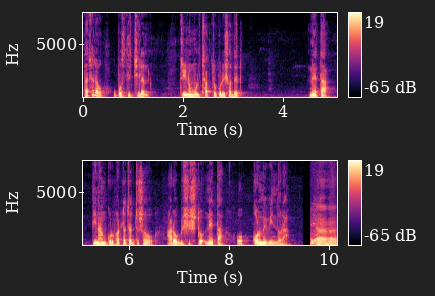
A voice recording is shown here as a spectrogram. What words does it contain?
তাছাড়াও উপস্থিত ছিলেন তৃণমূল ছাত্র পরিষদের নেতা তিনাঙ্কুর ভট্টাচার্য সহ আরও বিশিষ্ট নেতা ও কর্মীবৃন্দরা। হ্যাঁ হ্যাঁ।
